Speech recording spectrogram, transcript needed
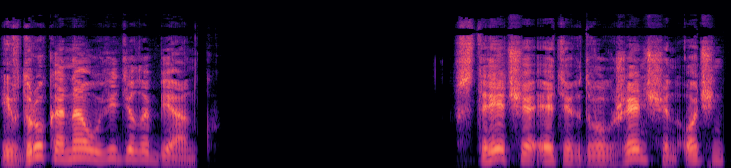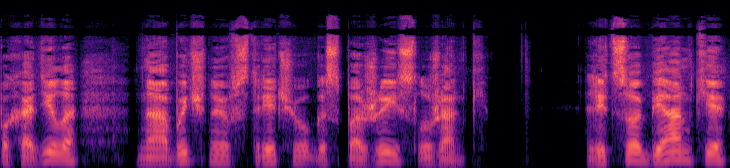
И вдруг она увидела Бианку. Встреча этих двух женщин очень походила на обычную встречу госпожи и служанки. Лицо Бианки,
